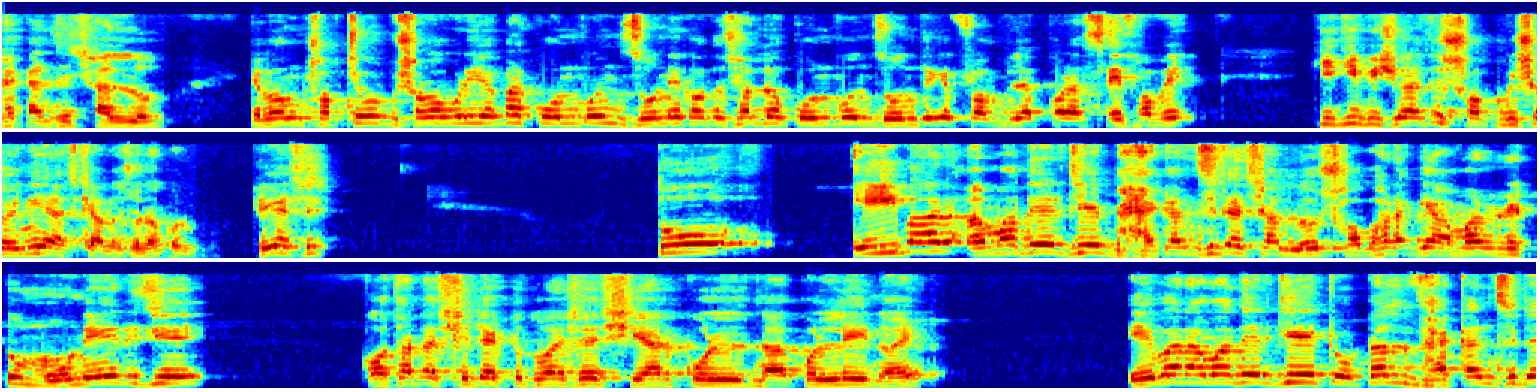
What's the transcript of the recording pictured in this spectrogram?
ভ্যাকান্সি ছাড়লো এবং সবচেয়ে সর্বোপরি ব্যাপার, কোন কোন জোনে কত ছাড়লো, কোন কোন জোন থেকে ফর্ম ফিল আপ করা সেফ হবে, কি কি বিষয় আছে, সব বিষয় নিয়ে আজকে আলোচনা করব, ঠিক আছে? তো এইবার আমাদের যে ভ্যাকান্সিটা ছাড়লো, সবার আগে আমার একটু মনের যে কথাটা, সেটা একটু তোমার সাথে শেয়ার কর, না করলেই নয়। এবার আমাদের যে টোটাল ভ্যাকান্সিটা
